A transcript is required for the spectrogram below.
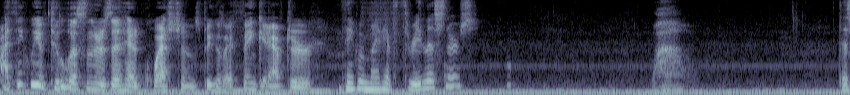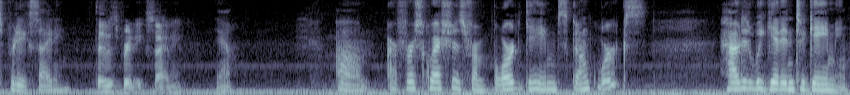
I think we have two listeners that had questions because I think after I think we might have three listeners. Wow. That's pretty exciting. that is pretty exciting. Yeah. Um, our first question is from Board Game Skunk Works. How did we get into gaming?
